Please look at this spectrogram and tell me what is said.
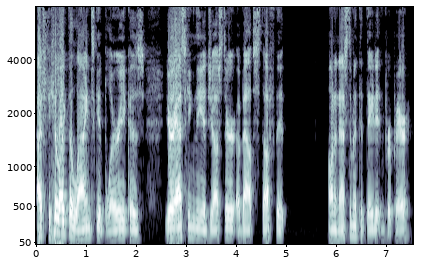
I feel like the lines get blurry because you're asking the adjuster about stuff that on an estimate that they didn't prepare.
